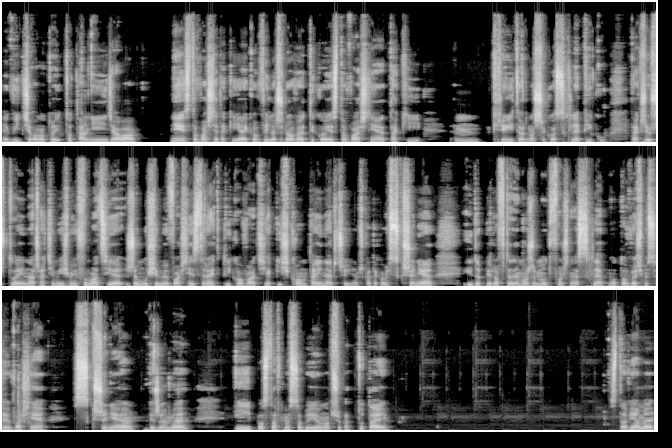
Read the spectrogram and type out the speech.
Jak widzicie, ono tutaj totalnie nie działa. Nie jest to właśnie takie jajko villagerowe, tylko jest to właśnie taki creator naszego sklepiku. Także już tutaj na czacie mieliśmy informację, że musimy właśnie zright-klikować jakiś kontener, czyli na przykład jakąś skrzynię i dopiero wtedy możemy utworzyć nasz sklep. No to weźmy sobie właśnie skrzynię, bierzemy i postawmy sobie ją na przykład tutaj. Stawiamy.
